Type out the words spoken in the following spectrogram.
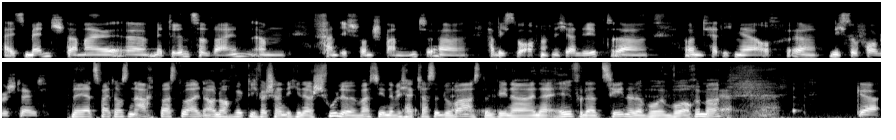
als Mensch da mal äh, mit drin zu sein, ähm, fand ich schon spannend. Äh, Habe ich so auch noch nicht erlebt äh, und hätte ich mir auch äh, nicht so vorgestellt. Naja, 2008 warst du halt auch noch wirklich wahrscheinlich in der Schule. Weißt du, in welcher Klasse du warst? Irgendwie in einer, in einer 11 oder 10 oder wo, wo auch immer. Ja, Ja,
